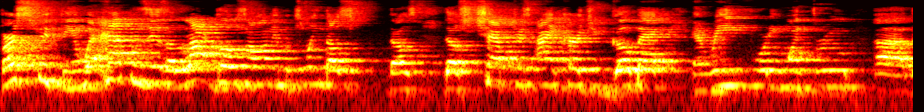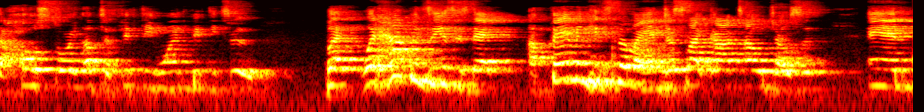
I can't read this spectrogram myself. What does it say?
Verse 50, and what happens is a lot goes on in between those those those chapters. I encourage you go back and read 41 through uh, the whole story up to 51, 52. But what happens is, is that a famine hits the land, just like God told Joseph, and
